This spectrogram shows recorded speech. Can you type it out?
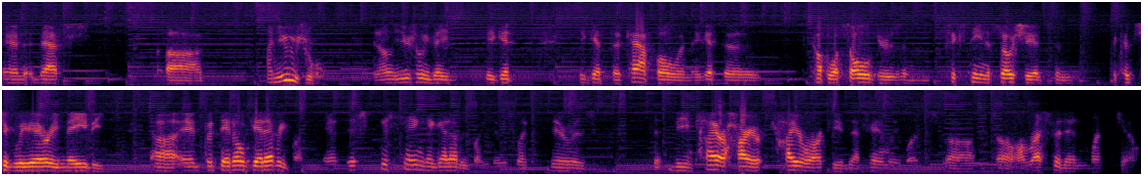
and that's uh, unusual. You know, usually they they get they get the capo and they get the couple of soldiers and 16 associates and the consigliere maybe, uh, and but they don't get everybody. And this this thing they get everybody. There's like there is the, the entire hier- hierarchy of that family was uh, uh, arrested and went to jail.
